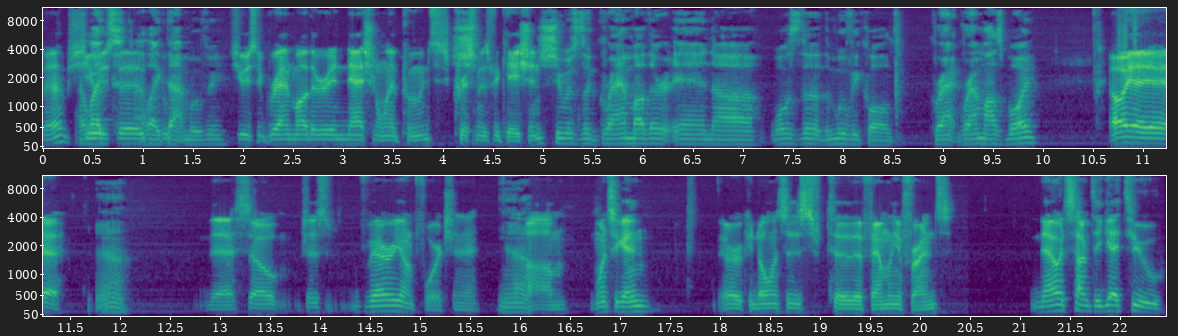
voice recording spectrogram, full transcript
Yeah, she I was the, I like that movie. She was the grandmother in National Lampoon's Christmas Vacation. She was the grandmother in uh, what was the the movie called? Gra- Grandma's Boy. Oh yeah, yeah, yeah. Yeah, Yeah. So just very unfortunate. yeah. Um, once again, our condolences to the family and friends. Now it's time to get to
